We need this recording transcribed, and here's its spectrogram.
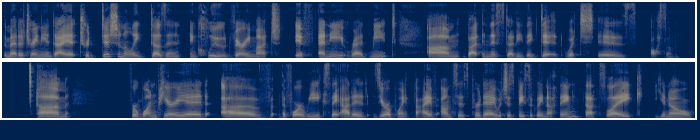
The Mediterranean diet traditionally doesn't include very much, if any, red meat. Um, but in this study, they did, which is awesome. Um, for one period of the four weeks, they added 0.5 ounces per day, which is basically nothing. That's like, you know,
